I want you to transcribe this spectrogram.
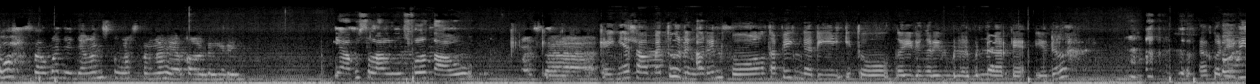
Wah sama aja jangan setengah-setengah ya kalau dengerin. Ya aku selalu full tahu. Masa? Kayaknya Salma tuh dengerin full tapi nggak di itu nggak didengerin bener-bener. Kayak ya udahlah. Aku oh deh di,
